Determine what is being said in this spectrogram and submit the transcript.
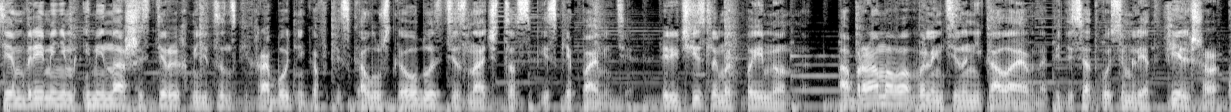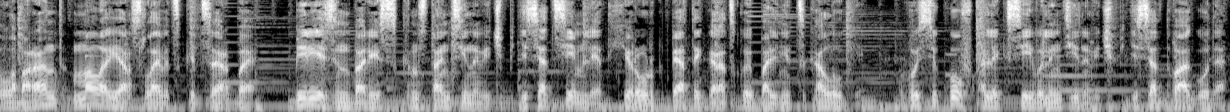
Тем временем имена шестерых медицинских работников из Калужской области значатся в списке памяти. Перечислим их поименно. Абрамова Валентина Николаевна, 58 лет, фельдшер-лаборант Малоярославецкой ЦРБ. Березин Борис Константинович, 57 лет, хирург 5-й городской больницы Калуги. Васюков Алексей Валентинович, 52 года,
